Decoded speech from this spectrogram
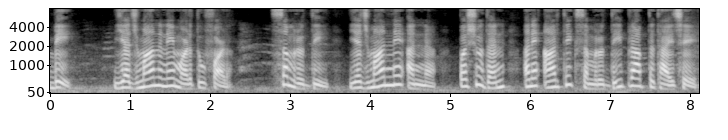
બે, યજમાનને મળતું ફળ. સમૃદ્ધિ. યજમાનને અન્ન, પશુધન અને આર્થિક સમૃદ્ધિ પ્રાપ્ત થાય છે.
